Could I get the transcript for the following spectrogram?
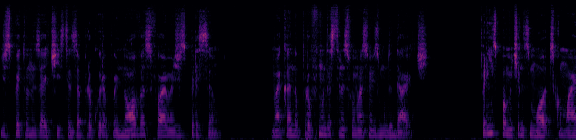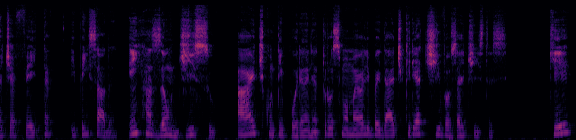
despertou nos artistas a procura por novas formas de expressão, marcando profundas transformações no mundo da arte, principalmente nos modos como a arte é feita e pensada. Em razão disso, a arte contemporânea trouxe uma maior liberdade criativa aos artistas, que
